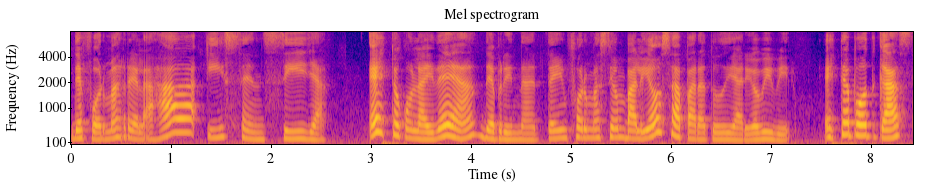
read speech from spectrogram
de forma relajada y sencilla. Esto con la idea de brindarte información valiosa para tu diario vivir. Este podcast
